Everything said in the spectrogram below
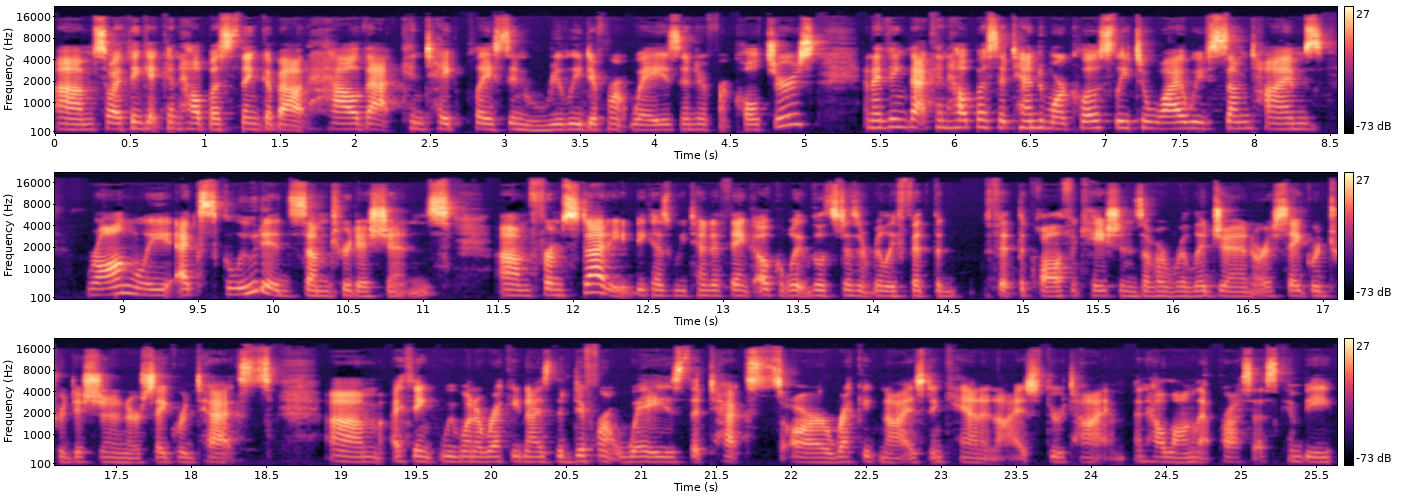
Um, so I think it can help us think about how that can take place in really different ways in different cultures. And I think that can help us attend more closely to why we've sometimes wrongly excluded some traditions um, from study because we tend to think, oh, well, this doesn't really fit the fit the qualifications of a religion or a sacred tradition or sacred texts. Um, I think we want to recognize the different ways that texts are recognized and canonized through time and how long that process can be.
